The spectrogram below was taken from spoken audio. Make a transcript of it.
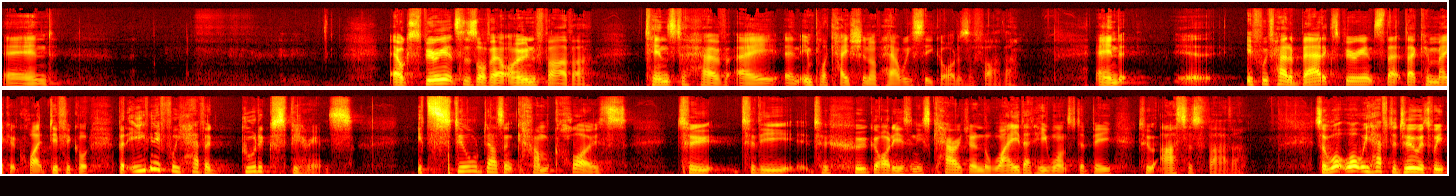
And our experiences of our own Father tends to have a, an implication of how we see God as a Father. And uh, if we've had a bad experience, that, that can make it quite difficult. But even if we have a good experience, it still doesn't come close to, to, the, to who God is and his character and the way that he wants to be to us as Father. So, what, what we have to do is we,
